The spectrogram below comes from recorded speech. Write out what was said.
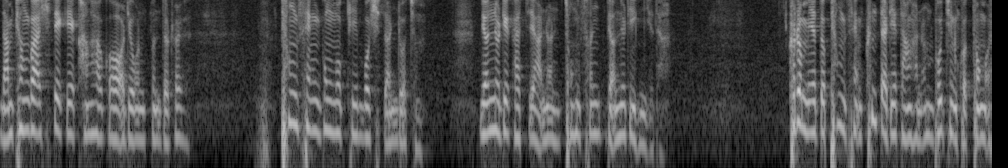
남편과 시댁에 강하고 어려운 분들을 평생 묵묵히 모시던 요즘 며느리 같지 않은 종손 며느리입니다. 그럼에도 평생 큰딸이 당하는 모진 고통은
